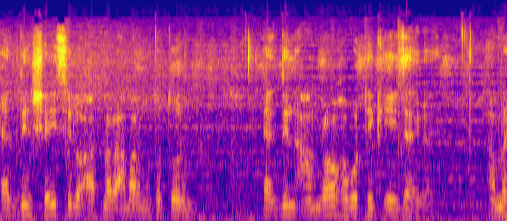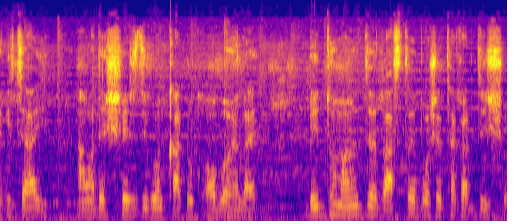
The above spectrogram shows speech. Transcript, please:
একদিন সেই ছিল আপনার আমার মতো তরুণ। একদিন আমরাও হব ঠিক এই জায়গায়। আমরা কি চাই আমাদের শেষ জীবন কাটুক অবহেলায়? বৃদ্ধ মানুষদের রাস্তায় বসে থাকার দৃশ্য।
